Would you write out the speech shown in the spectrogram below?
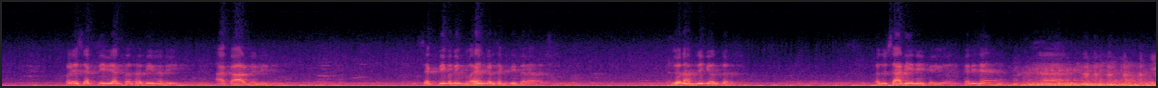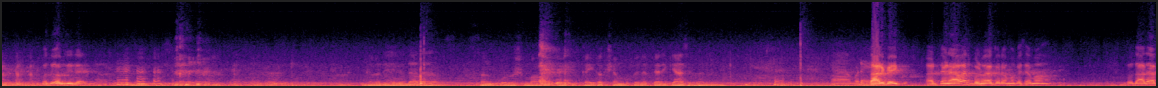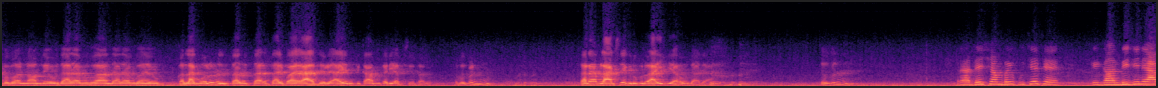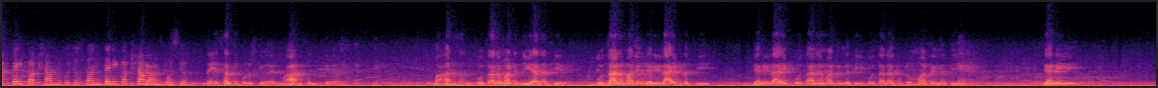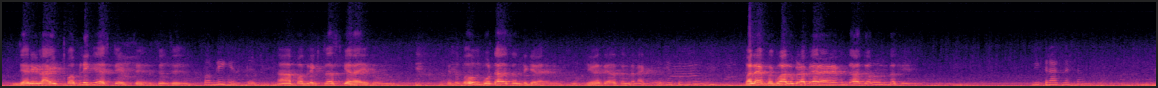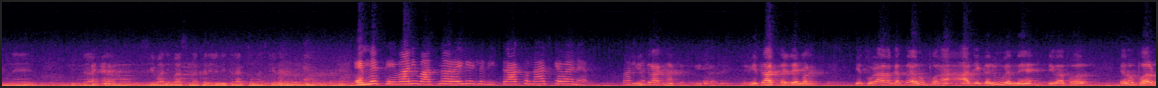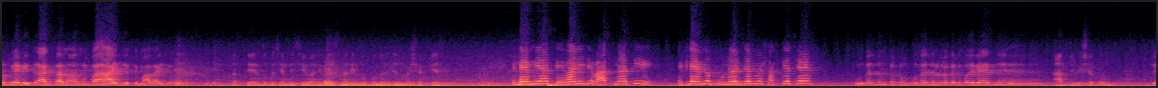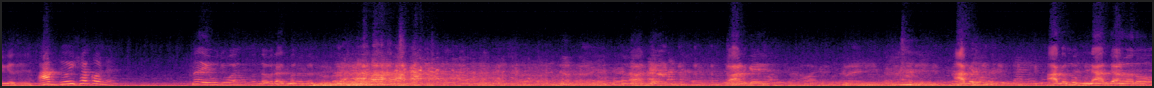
પણ એ શક્તિ વ્યક્ત થતી નથી આ કાળને લીધે. શક્તિ બધી ભયંકર શક્તિ ધરાવે છે. જો ને સમજી ગયો ને તરત હજુ શાદી નહીં કરી હોય. કરી છે? હા. બધું સમજી જાય. ગાંધીજીને દાદા સંત પુરુષમાં કઈ કઈ કક્ષામાં મૂકેલા અત્યારે ક્યાં છે ગાંધીજી? તારે કંઈક અડચણ આવે ને ભણવા કરવામાં કશામાં તો દાદા ભગવાન નામ દેવું દાદા ભગવાન દાદા ભગવાન એવું કલાક બોલું ને તારું તારી પાસે હાજર આવીને કામ કરી આપશે તારું. ખબર પડે ને? તને એમ લાગશે કે રૂબરૂ આવી ગયા હું દાદા. ખબર ને? રાધેશ્યામભાઈ પૂછે છે કે ગાંધીજીને આપ કઈ કક્ષા મૂકો છો? સંતની કક્ષામાં મૂકો છો? નહીં સંત પુરુષ કહેવાય મહાન સંત કહેવાય. મહાન સંત પોતાના માટે જીવ્યા નથી. પોતાના માટે જેની લાઈફ નથી જેની લાઈફ પોતાના માટે નથી પોતાના કુટુંબ માટે નથી. જેની જેની લાઈફ પબ્લિક એસ્ટેટ છે. શું છે? પબ્લિક એસ્ટેટ હા પબ્લિક ટ્રસ્ટ કહેવાય એ તો. એ તો બહુ જ મોટા સંત કહેવાય. જેવા તેવા સંત ના કહેવાય. ભલે ભગવાન લુગડા પહેર્યા જરૂર જ નથી. વિતરાગ દર્શન એમને સેવાની વાસના ખરી વિતરાગ તો કહેવાય. એમને સેવાની વાસના રહેલી એટલે વિતરાગ તો ના જ કહેવાય ને એમ? વિતરાગ ના કહેવાય વિતરાગ થશે પણ એ થોડા વખત એનું આ જે કર્યું એમને સેવા ફળ એનું ફળ રૂપે વિતરાગતાનો એમની પાસે આવી જશે માલ આવી જશે. અત્યારે તો પછી એમની સેવાની વાસનાથી એમનો પુનર્જન્મ શક્ય છે? એટલે એમની આ સેવાની જે વાસના હતી એટલે એમનો પુનર્જન્મ શક્ય છે? પુનર્જન્મ તો પુનર્જન્મ વગર કોઈ રહે જ નહીં ને. આપ જોઈ શકો ને. શું છે? આપ જોઈ શકો ને. ના એવું જોવાનું નવરાજ મને નથી. કારણ કે આગળનું આગળનું જ્ઞાન જાણવાનું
